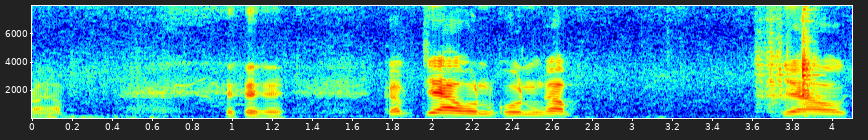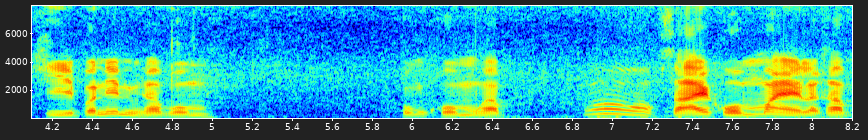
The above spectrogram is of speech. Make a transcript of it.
นะครับกับแจ้วคุณคุณครับ แจ้วขี่ปลานิ่นครับ ผมขมขมครับสายขมใหม่ละครับ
